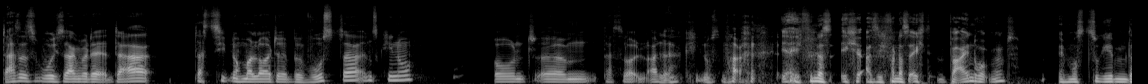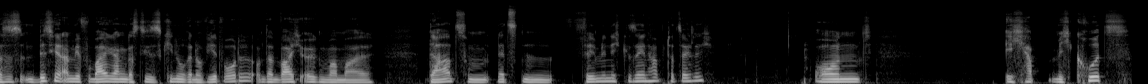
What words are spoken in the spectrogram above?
das ist, wo ich sagen würde, da, das zieht nochmal Leute bewusster ins Kino. Und ähm, das sollten alle Kinos machen. Ja, ich finde das, ich, also ich fand das echt beeindruckend. Ich muss zugeben, das ist ein bisschen an mir vorbeigegangen, dass dieses Kino renoviert wurde. Und dann war ich irgendwann mal da zum letzten Film, den ich gesehen habe, tatsächlich. Und ich habe mich kurz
